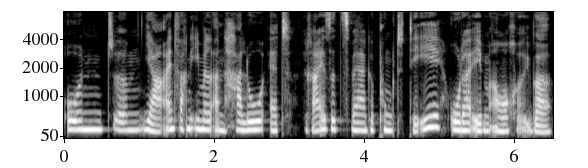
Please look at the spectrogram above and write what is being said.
Und ähm, ja, einfach eine E-Mail an hallo@reisezwerge.de oder eben auch über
